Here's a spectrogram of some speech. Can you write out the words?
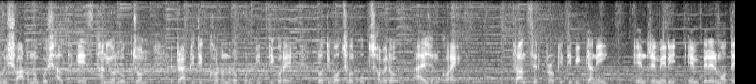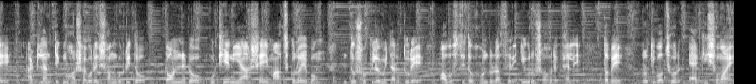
উনিশশো আটানব্বই সাল থেকে স্থানীয় লোকজন প্রাকৃতিক ঘটনার ওপর ভিত্তি করে প্রতি বছর উৎসবেরও আয়োজন করে। ফ্রান্সের প্রকৃতি বিজ্ঞানী এন্দ্রে মেরি এম্পেরের মতে, আটলান্টিক মহাসাগরে সংঘটিত টর্নেডো উঠিয়ে নিয়ে আসে এই মাছগুলো এবং দুশো কিলোমিটার দূরে অবস্থিত হন্ডুরাসের ইউরো শহরে ফেলে। তবে প্রতি বছর একই সময়ে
